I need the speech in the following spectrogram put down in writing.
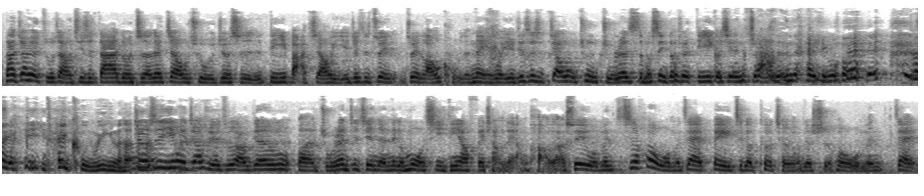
那教学组长其实大家都知道，在教务处就是第一把交椅，也就是最最劳苦的那一位，也就是教务处主任，什么事情都是第一个先抓的那一位，太太苦命了。就是因为教学组长跟呃主任之间的那个默契一定要非常良好了，所以我们之后我们在备这个课程的时候，我们在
